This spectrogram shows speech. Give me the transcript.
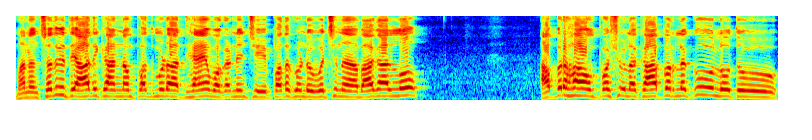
మనం చదివితే ఆది కాండం పదమూడు అధ్యాయం ఒకటి నుంచి పదకొండు వచ్చిన భాగాల్లో అబ్రహాం పశువుల కాపర్లకు లోతు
